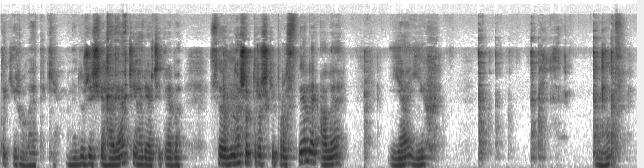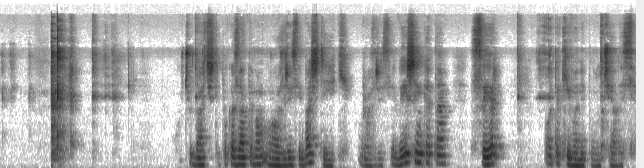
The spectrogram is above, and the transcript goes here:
Такі. Рулетики. Вони дуже ще гарячі, гарячі. Треба все одно, щоб трошки простили, але я їх От. Хочу бачити, показати вам у розрізі. Бачите, які у розрізі? Вишенька там, сир. Отакі вони получалися.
